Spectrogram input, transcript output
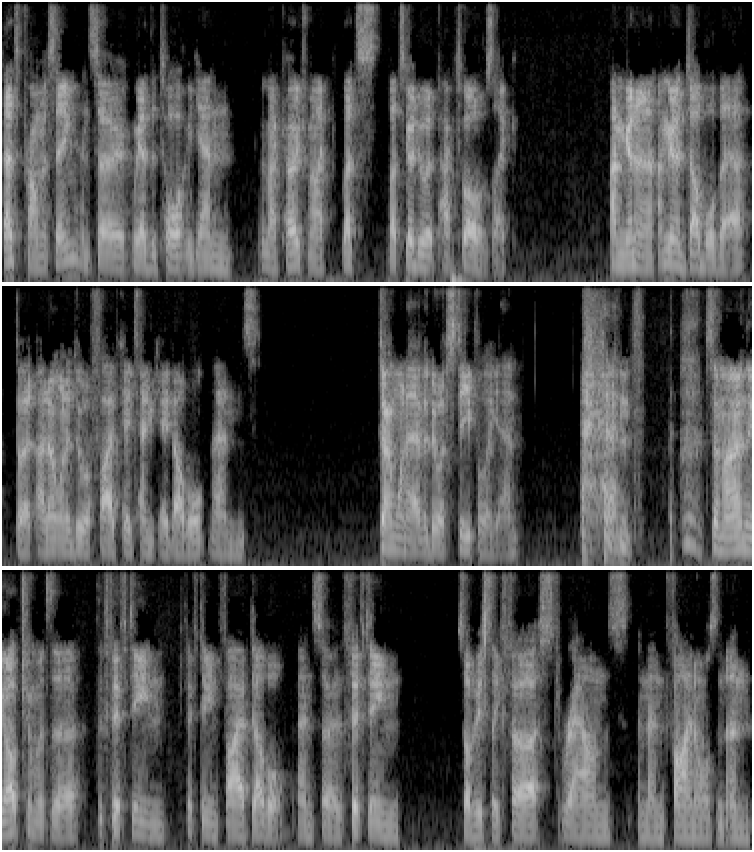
that's promising. And so we had the talk again with my coach. We're like, let's let's go do it Pac-12s. Like, I'm gonna I'm gonna double there, but I don't want to do a 5k 10k double, and don't want to ever do a steeple again. And so my only option was the the 15 15 5 double, and so the 15 is obviously first rounds and then finals and then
